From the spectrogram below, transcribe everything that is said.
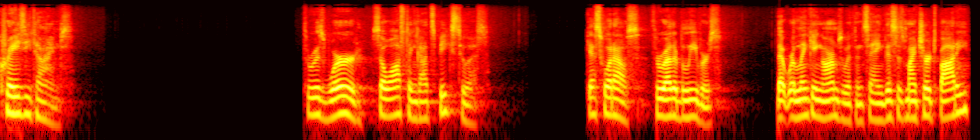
crazy times. Through his word, so often God speaks to us. Guess what else? Through other believers that we're linking arms with and saying, This is my church body.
